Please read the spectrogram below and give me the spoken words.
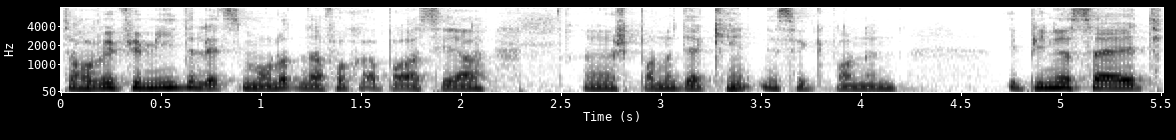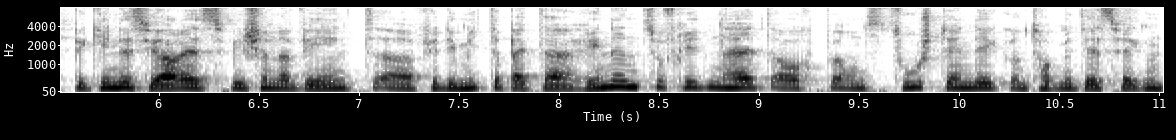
da habe ich für mich in den letzten Monaten einfach ein paar sehr spannende Erkenntnisse gewonnen. Ich bin ja seit Beginn des Jahres, wie schon erwähnt, äh, für die Mitarbeiterinnenzufriedenheit auch bei uns zuständig und habe mich deswegen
